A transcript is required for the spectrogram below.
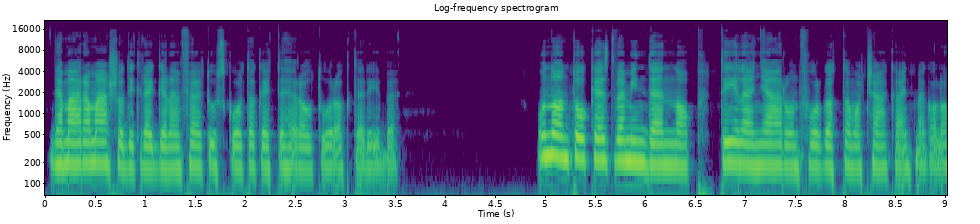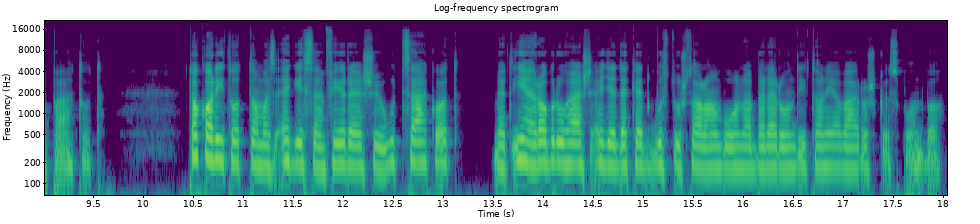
de már a második reggelen feltuszkoltak egy teherautó rakterébe. Onnantól kezdve minden nap, télen-nyáron forgattam a csákányt meg a lapátot. Takarítottam az egészen félreeső utcákat, mert ilyen rabruhás egyedeket guztustalan volna belerondítani a városközpontba.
